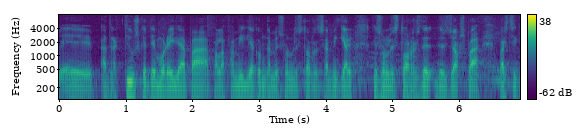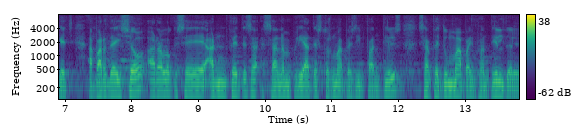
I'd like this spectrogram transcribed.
eh, atractius que té Morella per la família, com també són les torres de Sant Miquel, que són les torres de, dels jocs per pa, xiquets. A part d'això, ara el que s'han fet és s'han ampliat aquests mapes infantils, s'han fet un mapa infantil del,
